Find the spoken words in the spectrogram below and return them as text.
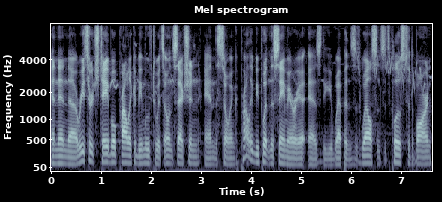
And then uh, research table probably could be moved to its own section, and the sewing could probably be put in the same area as the weapons as well, since it's close to the barn,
